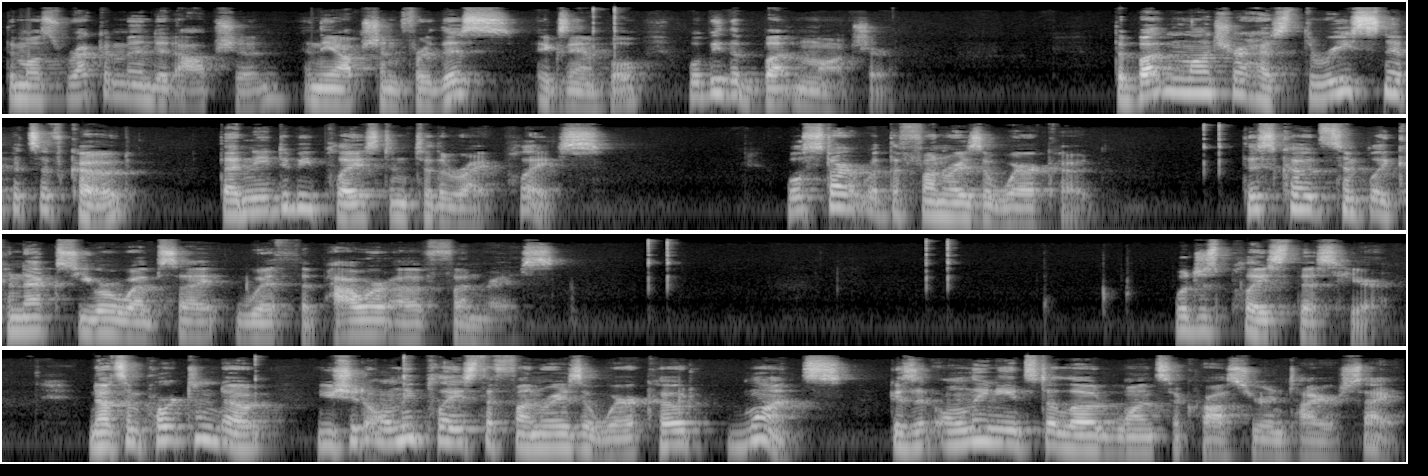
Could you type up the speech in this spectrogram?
The most recommended option, and the option for this example, will be the button launcher. The button launcher has three snippets of code that need to be placed into the right place. We'll start with the Funraise Aware code. This code simply connects your website with the power of Funraise we'll just place this here. Now it's important to note, you should only place the Funraise aware code once, because it only needs to load once across your entire site.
